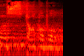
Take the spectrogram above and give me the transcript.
Unstoppable.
